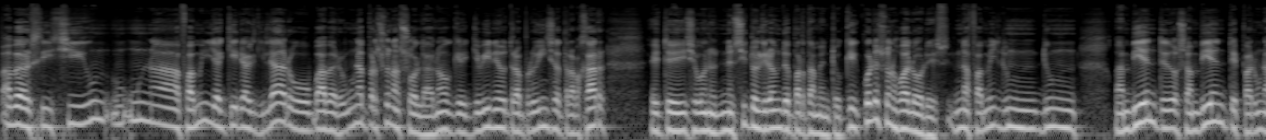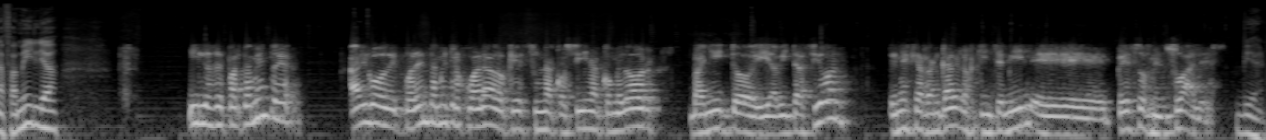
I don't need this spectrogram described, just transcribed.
a ver, si, si una familia quiere alquilar, o a ver, una persona sola, ¿no? Que, viene de otra provincia a trabajar, este, dice, bueno, necesito alquilar un departamento. ¿Qué, ¿Cuáles son los valores? ¿Una familia, de un, de un ambiente, dos ambientes para una familia? Y los departamentos, algo de 40 metros cuadrados, que es una cocina, comedor, bañito y habitación, tenés que arrancar en los 15 mil eh, pesos mensuales. Bien.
